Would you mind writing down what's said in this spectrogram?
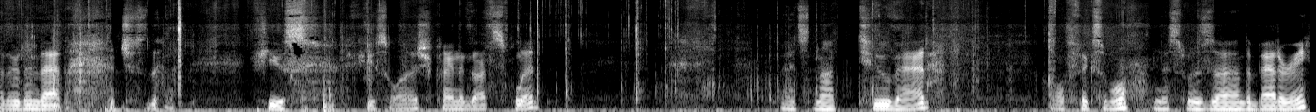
Other than that just the fuse fuselage kind of got split. That's not too bad all fixable. This was uh, the battery.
